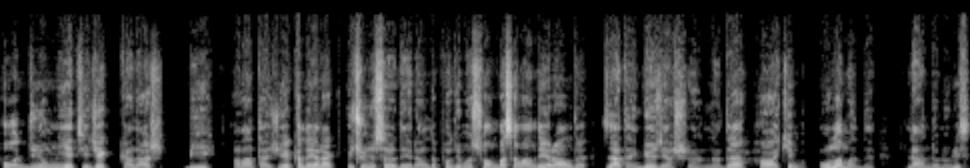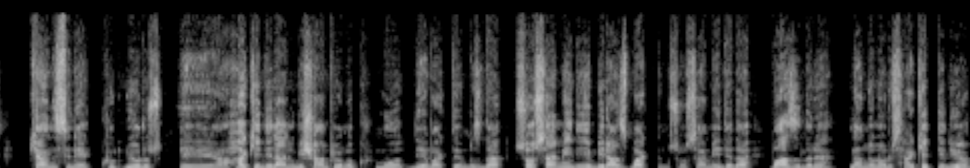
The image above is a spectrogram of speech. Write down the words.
podyum yetecek kadar bir avantaj yakalayarak 3. sırada yer aldı. Podyumun son basamağında yer aldı. Zaten gözyaşlarına da hakim olamadı Lando Norris kendisini kutluyoruz. E, hak edilen bir şampiyonluk mu diye baktığımızda sosyal medyaya biraz baktım. Sosyal medyada bazıları Lando Norris hak etti diyor.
